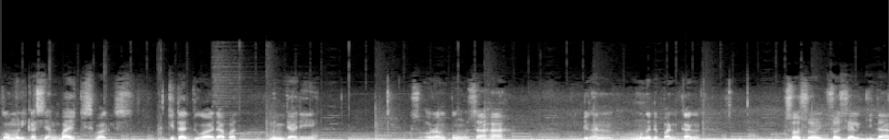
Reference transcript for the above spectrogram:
komunikasi yang baik kita juga dapat menjadi seorang pengusaha dengan mengedepankan sosial sosial kita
